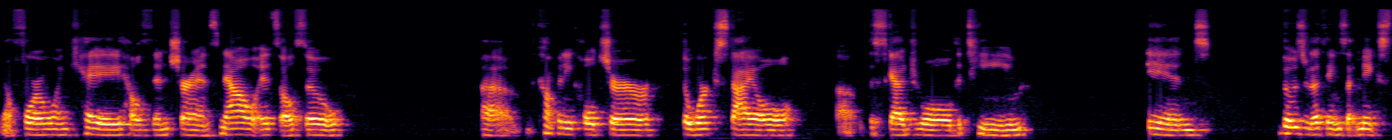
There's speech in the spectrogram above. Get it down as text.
you know 401k, health insurance. Now it's also uh, company culture, the work style, uh, the schedule, the team, and those are the things that makes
